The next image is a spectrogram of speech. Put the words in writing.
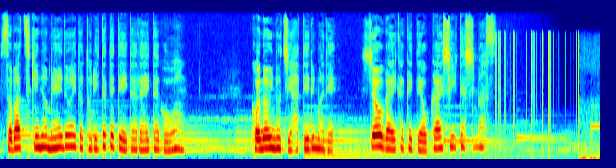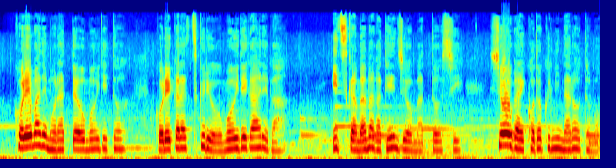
そば付きのメイドへと取り立てていただいたご恩。この命果てるまで生涯かけてお返しいたします。これまでもらった思い出とこれから作る思い出があればいつかママが天寿を全うし生涯孤独になろうとも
